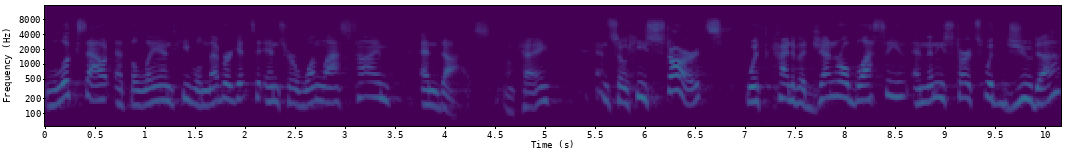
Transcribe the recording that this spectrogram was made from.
looks out at the land he will never get to enter one last time and dies, okay? And so he starts with kind of a general blessing, and then he starts with Judah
